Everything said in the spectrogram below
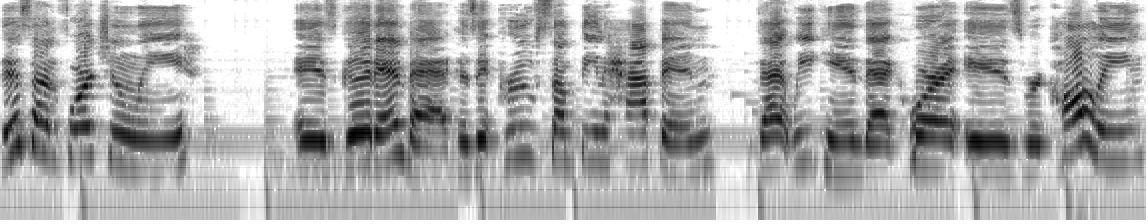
This, unfortunately, is good and bad because it proves something happened that weekend that Cora is recalling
